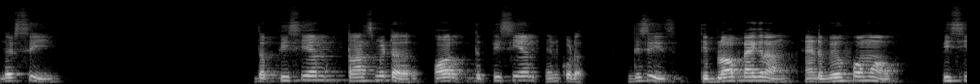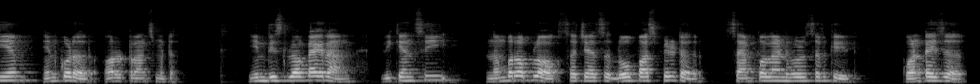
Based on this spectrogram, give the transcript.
let's see the PCM transmitter or the PCM encoder. This is the block diagram and waveform of PCM encoder or transmitter. In this block diagram, we can see number of blocks such as low pass filter, sample and hold circuit, quantizer,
